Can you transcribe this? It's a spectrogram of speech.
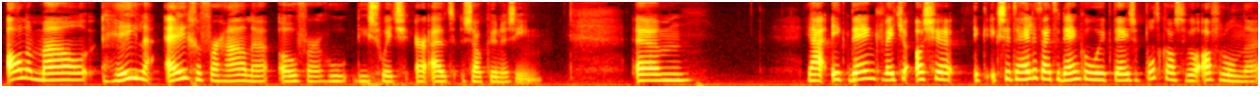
allemaal hele eigen verhalen over hoe die switch eruit zou kunnen zien. Ehm, ja, ik denk, weet je, als je. Ik, ik zit de hele tijd te denken hoe ik deze podcast wil afronden.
